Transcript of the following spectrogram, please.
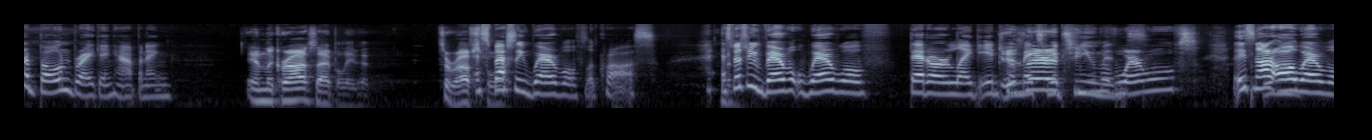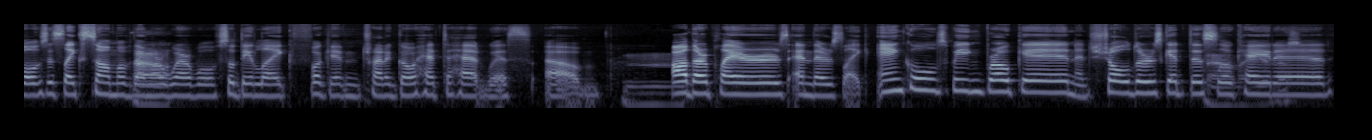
lot of bone breaking happening, In lacrosse, I believe it. It's a rough sport. especially werewolf lacrosse. Especially werewolf werewolf that are like intermixed Is there a with team humans. of werewolves? It's not all werewolves. It's like some of them are Oh. werewolves, so they like fucking try to go head to head with um Mm, other players, and there's like ankles being broken and shoulders Oh get dislocated.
